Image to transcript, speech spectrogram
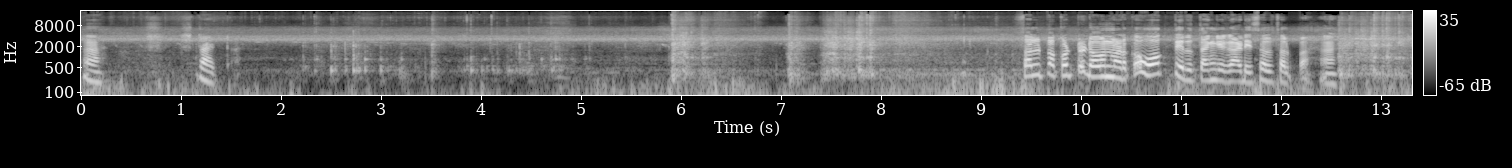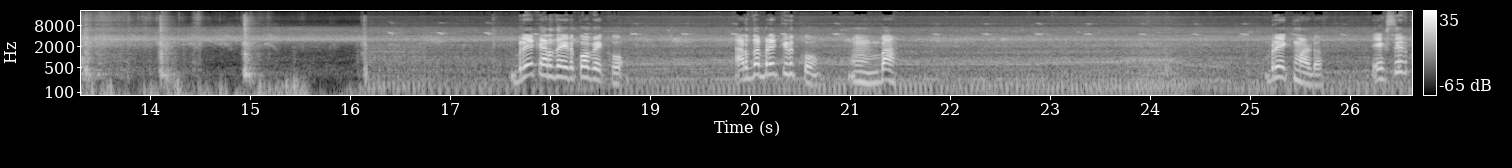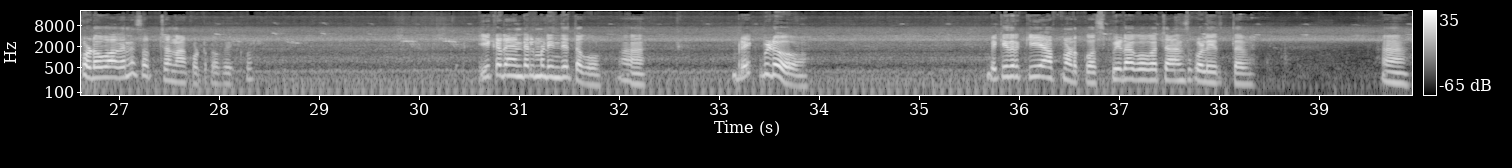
ಹಾಂ ಸ್ಟಾರ್ಟ್ ಸ್ವಲ್ಪ ಕೊಟ್ಟು ಡೌನ್ ಮಾಡ್ಕೊ, ಹೋಗ್ತಿರುತ್ತೆ ಹಂಗೆ ಗಾಡಿ ಸ್ವಲ್ಪ ಸ್ವಲ್ಪ, ಹಾಂ. ಬ್ರೇಕ್ ಅರ್ಧ ಹಿಡ್ಕೋಬೇಕು. ಅರ್ಧ ಬ್ರೇಕ್ ಹಿಡ್ಕೊ ಹ್ಞೂ ಬಾ. ಬ್ರೇಕ್ ಮಾಡು. ಎಕ್ಸೈಡ್ ಕೊಡುವಾಗನೇ ಸ್ವಲ್ಪ ಚೆನ್ನಾಗಿ ಕೊಟ್ಕೋಬೇಕು. ಈ ಕಡೆ ಹ್ಯಾಂಡಲ್ ಮಾಡಿ ಹಿಂದೆ ತಗೋ, ಹಾಂ. ಬ್ರೇಕ್ ಬಿಡು. ಬೇಕಿದ್ರೆ ಕೀ ಆಫ್ ಮಾಡ್ಕೋ ಸ್ಪೀಡಾಗಿ ಹೋಗೋ ಚಾನ್ಸ್ಗಳು ಇರ್ತವೆ. ಹಾಂ.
